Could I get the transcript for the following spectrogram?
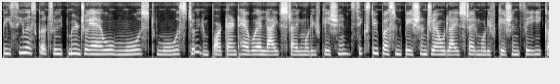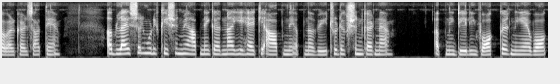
पीसीओएस का ट्रीटमेंट जो है, वो मोस्ट मोस्ट जो इंपॉर्टेंट है, वो है lifestyle modification sixty percent patient जो है, वो लाइफ स्टाइल मोडिफिकेशन से ही कवर कर जाते हैं। अब लाइफस्टाइल मॉडिफिकेशन में आपने करना ये है कि आपने अपना वेट रिडक्शन करना है, अपनी डेली वॉक करनी है वॉक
